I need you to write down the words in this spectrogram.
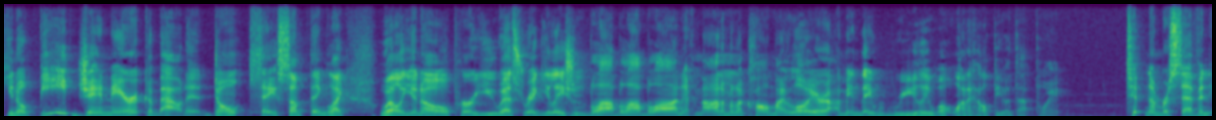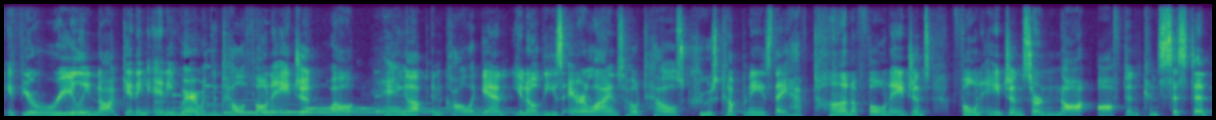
You know, be generic about it. Don't say something like, well, you know, per US regulation, blah, blah, blah, and if not, I'm gonna call my lawyer. I mean, they really won't wanna help you at that point. Tip number seven, if you're really not getting anywhere with the telephone agent, well, hang up and call again. You know, these airlines, hotels, cruise companies, they have ton of phone agents. Phone agents are not often consistent,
